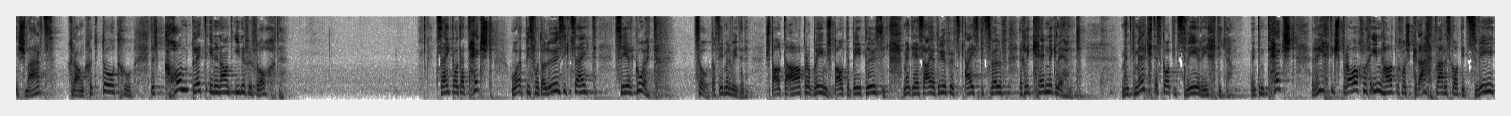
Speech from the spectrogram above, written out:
ist Schmerz, Krankheit, Tod gekommen. Das ist komplett ineinander verflochten. Zeigt auch der Text, wo etwas von der Lösung zeigt, sehr gut. So, da sind wir wieder. Spalte A, Problem, Spalte B, die Lösung. Wir haben Jesaja 53, 1 bis 12 ein bisschen kennengelernt. Wir haben gemerkt, es geht in zwei Richtungen. Wenn dem Text richtig sprachlich, inhaltlich was gerecht wäre, es geht in zwei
